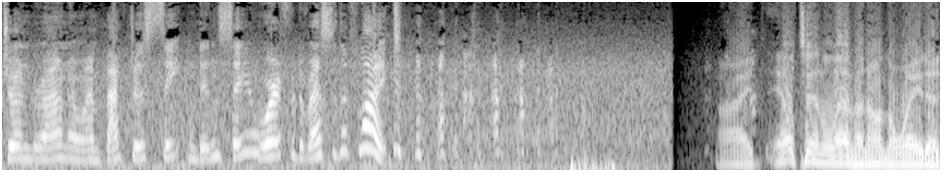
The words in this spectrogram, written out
turned around and went back to his seat and didn't say a word for the rest of the flight. All right, L ten eleven on the way to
